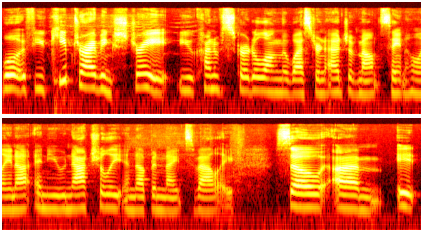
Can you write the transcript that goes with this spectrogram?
Well, if you keep driving straight, you kind of skirt along the western edge of Mount St. Helena and you naturally end up in Knights Valley. So um, it,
